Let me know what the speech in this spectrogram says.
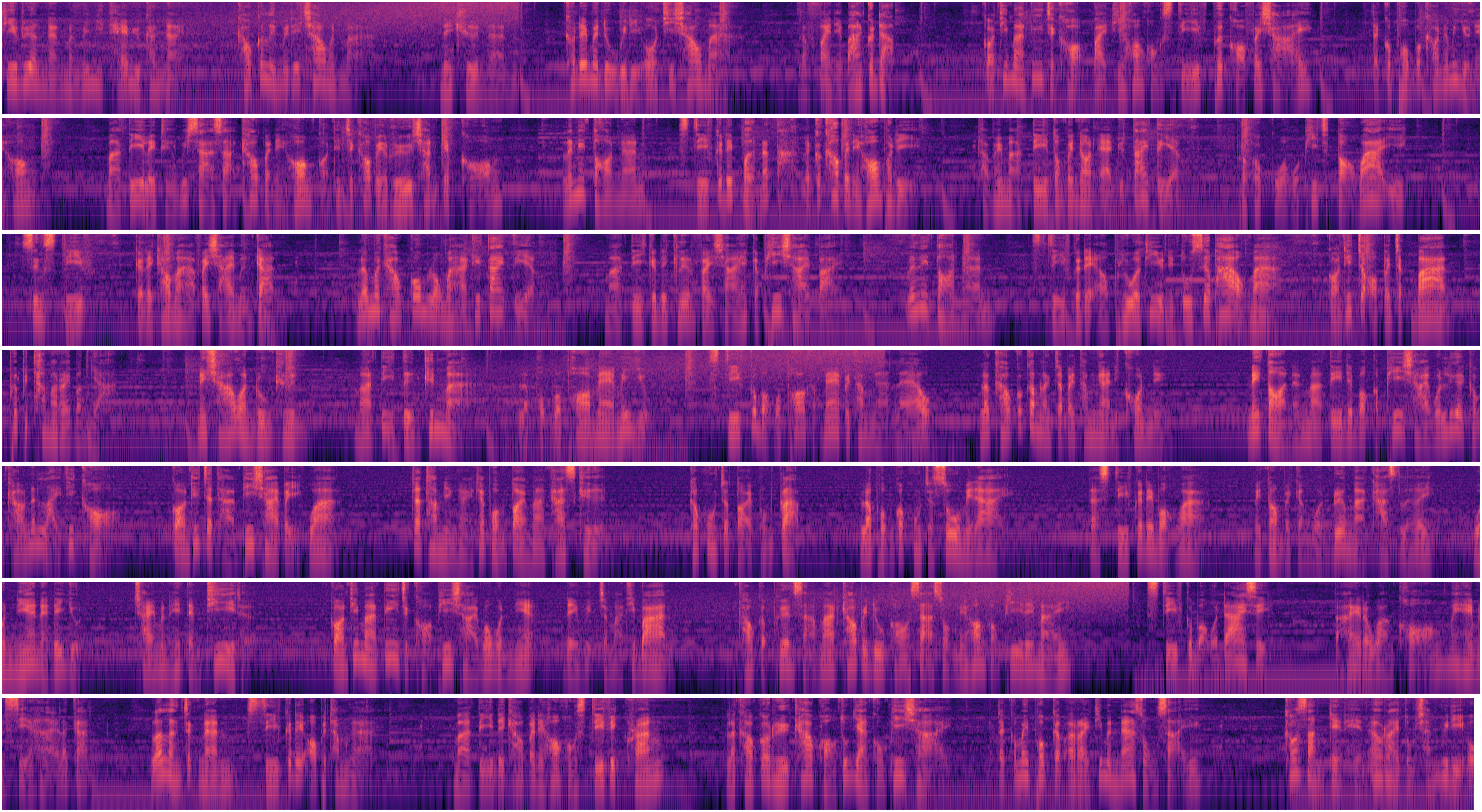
ที่เรื่องนั้นมันไม่มีเทปอยู่ข้างใน เขาก็เลยไม่ได้เช่ามันมา ในคืนนั้น เขาได้มาดูวิดีโอที่เช่ามา แล้วไฟในบ้านก็ดับ ก่อนที่มาตี้จะเคาะไปที่ห้องของสตีฟเพื่อขอไฟฉาย แต่ก็พบว่าเขานี่ยไม่อยู่ในห้อง มาตี้เลยถือวิสาสะเข้าไปในห้องก่อนที่จะเข้าไปรื้อชั้นเก็บของ และในตอนนั้นสตีฟก็ได้เปิดหน้าต่างแล้วก็เข้าไปในห้องพอดีทำให้มาตี้ต้องไปนอนแอบอยู่ใต้เตียง เพราะเขากลัวว่าพี่จะต่อว่าอีก ซึ่งสตีฟก็ได้เข้ามาหาไฟฉายเหมือนกัน แล้วเมื่อเขาก้มลงมาหาที่ใต้เตียง มาร์ตี้ก็ได้เคลื่อนไฟฉายให้กับพี่ชายไป และในตอนนั้นสตีฟก็ได้เอาพลั่วที่อยู่ในตู้เสื้อผ้าออกมา ก่อนที่จะออกไปจากบ้านเพื่อไปทำอะไรบางอย่าง ในเช้าวันรุ่งขึ้น มาร์ตี้ตื่นขึ้นมา และพบว่าพ่อแม่ไม่อยู่ สตีฟก็บอกว่าพ่อกับแม่ไปทำงานแล้ว แล้วเขาก็กำลังจะไปทำงานอีกคนหนึ่ง ในตอนนั้นมาร์ตี้ได้บอกกับพี่ชายว่าเลือดของเขานั้นไหลที่คอ ก่อนที่จะถามพี่ชายไปอีกว่า จะทำยังไงถ้าผมต่อยมาคัสคืน เขาคงจะต่อยผมกลับ แล้วผมก็คงจะสู้ไม่ได้ แต่สตีฟก็ได้บอกว่า ไม่ต้องไปกังวลเรื่องมาคัสเลย วันนี้เนี่ยได้หยุดใช้มันให้เต็มที่เถอะ ก่อนที่มาตี้จะขอพี่ชายว่าวันนี้เดวิดจะมาที่บ้าน เขากับเพื่อนสามารถเข้าไปดูของสะสมในห้องของพี่ได้ไหม สตีฟก็บอกว่าได้สิ แต่ให้ระวังของไม่ให้มันเสียหายละกัน แล้วหลังจากนั้นสตีฟก็ได้ออกไปทำงาน มาร์ตี้ได้เข้าไปในห้องของสตีฟอีกครั้ง และเขาก็รื้อข้าวของทุกอย่างของพี่ชาย แต่ก็ไม่พบกับอะไรที่มันน่าสงสัย เขาสังเกตเห็นอะไรตรงชั้นวิดีโอ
